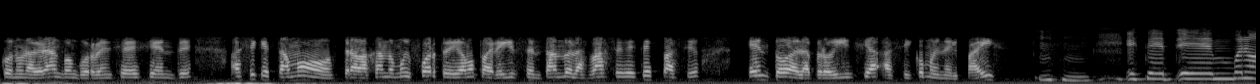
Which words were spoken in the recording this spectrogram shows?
con una gran concurrencia de gente, así que estamos trabajando muy fuerte, digamos, para ir sentando las bases de este espacio en toda la provincia, así como en el país. Este, eh, bueno,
